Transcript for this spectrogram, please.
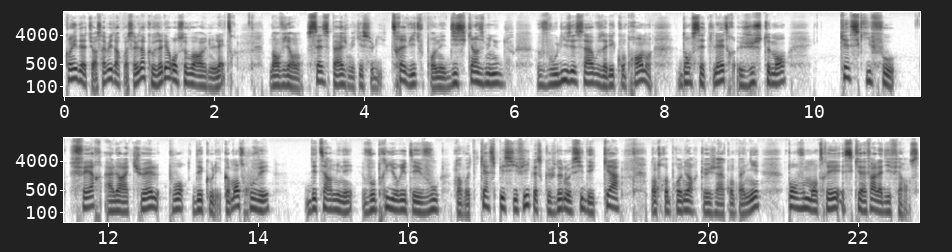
candidature. Ça veut dire quoi? Ça veut dire que vous allez recevoir une lettre d'environ 16 pages, mais qui se lit très vite. Vous prenez 10-15 minutes, vous lisez ça, vous allez comprendre dans cette lettre justement qu'est-ce qu'il faut faire à l'heure actuelle pour décoller? Comment trouver déterminer vos priorités, vous, dans votre cas spécifique, parce que je donne aussi des cas d'entrepreneurs que j'ai accompagnés pour vous montrer ce qui va faire la différence.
